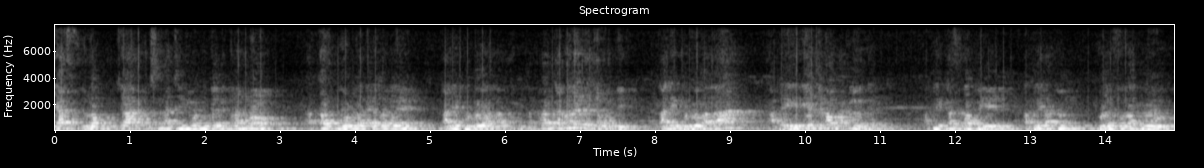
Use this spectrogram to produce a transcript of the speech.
या सोलापूरच्या रक्षणाची निवडणूक आहे मित्रांनो. आताच बोर्ड लागायला लागले. काली खुडूवाला मी तक्रार करणार आहे त्याच्यावरती. काली खुडूवाला आपल्या एरियाचे नाव टाकले होते. आपली कसबा पेठ आपले अजून थोडं सोलापूर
